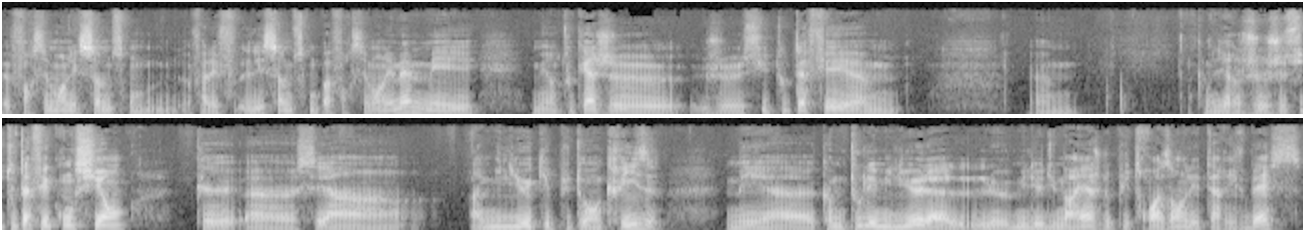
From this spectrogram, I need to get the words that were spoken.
euh, forcément les sommes seront, enfin les, sommes seront pas forcément les mêmes, mais, mais en tout cas je, je suis tout à fait, comment dire, je, je, suis tout à fait conscient que c'est un, un, milieu qui est plutôt en crise, mais comme tous les milieux, le milieu du mariage depuis trois ans, les tarifs baissent.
